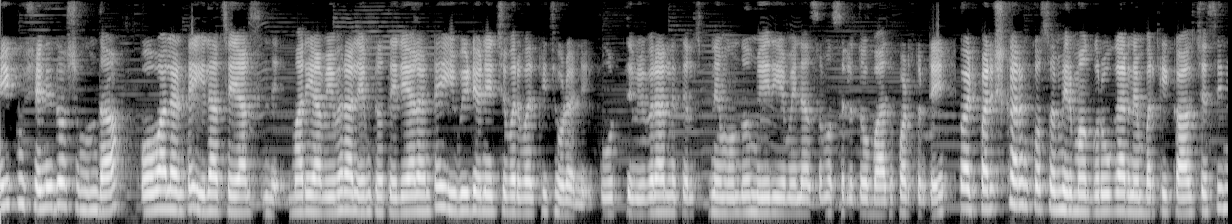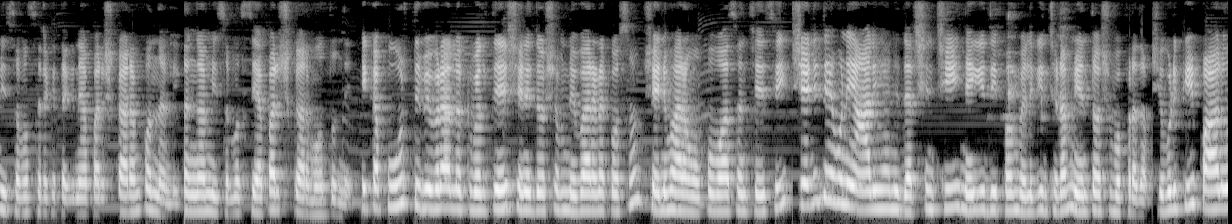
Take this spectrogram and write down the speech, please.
మీకు శని దోషం ఉందా? పోవాలంటే ఇలా చేయాల్సిందే. మరి ఆ వివరాలు ఏమిటో తెలియాలంటే ఈ వీడియోని చివరి వరకు చూడండి. పూర్తి వివరాలను తెలుసుకునే ముందు మీరు ఏమైనా సమస్యలతో బాధపడుతుంటే వాటి పరిష్కారం కోసం మీరు మా గురువు గారి నెంబర్కి కాల్ చేసి మీ సమస్యలకి తగిన పరిష్కారం పొందండి. మీ సమస్య పరిష్కారం అవుతుంది. ఇక పూర్తి వివరాల్లోకి వెళ్తే శని దోషం నివారణ కోసం శనివారం ఉపవాసం చేసి శనిదేవుని ఆలయాన్ని దర్శించి నెయ్యి దీపం వెలిగించడం ఎంతో శుభప్రదం. శివుడికి పాలు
